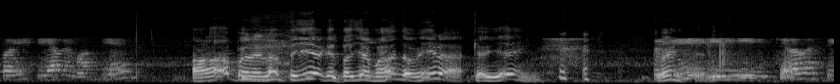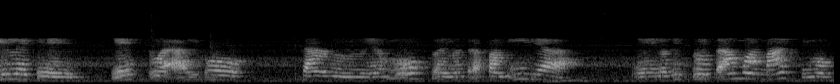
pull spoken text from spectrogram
soy tía de Maciel. Ah, pero es la tía que está llamando, mira, qué bien. Sí, y quiero decirle que es algo tan hermoso en nuestra familia. Eh, lo disfrutamos al máximo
